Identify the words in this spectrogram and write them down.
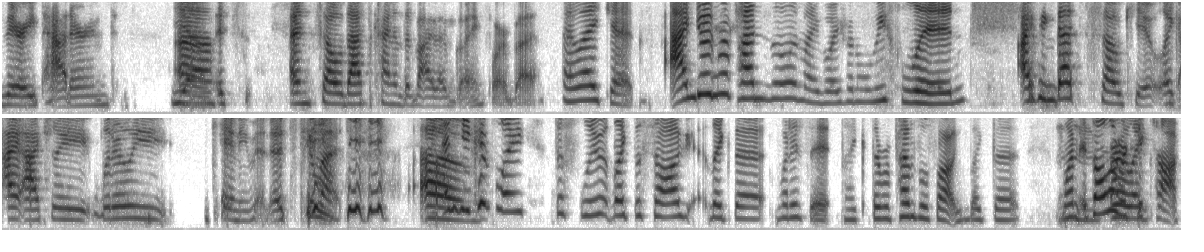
very patterned. yeah, Um, it's, and so that's kind of the vibe I'm going for. But I like it. I'm doing Rapunzel, and my boyfriend will be Flynn. I think that's so cute. Like, I actually literally can't even. It's too much. and he Um, can play the flute, like the song, like the what is it, like the Rapunzel song, like the one. It's mhm. all over like, TikTok.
